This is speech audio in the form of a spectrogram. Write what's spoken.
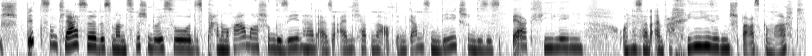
spitzenklasse, dass man zwischendurch so das Panorama schon gesehen hat. Also eigentlich hatten wir auf dem ganzen Weg schon dieses Bergfeeling und es hat einfach riesigen Spaß gemacht.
